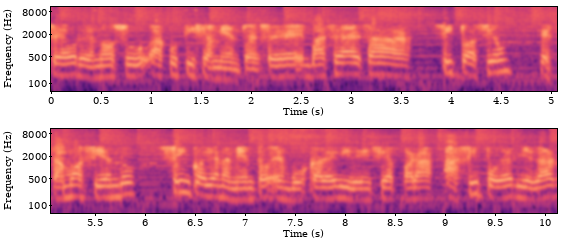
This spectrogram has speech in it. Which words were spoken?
se ordenó su ajusticiamiento. en base a esa situación estamos haciendo cinco allanamientos en busca de evidencia para así poder llegar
